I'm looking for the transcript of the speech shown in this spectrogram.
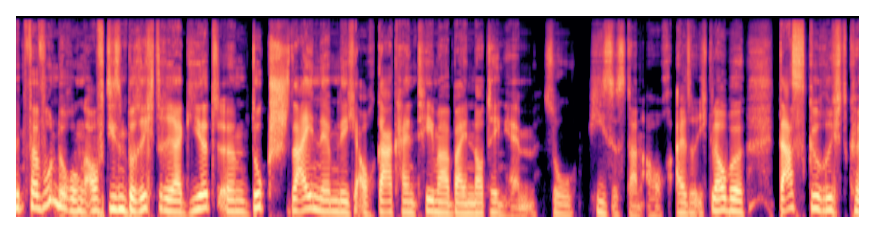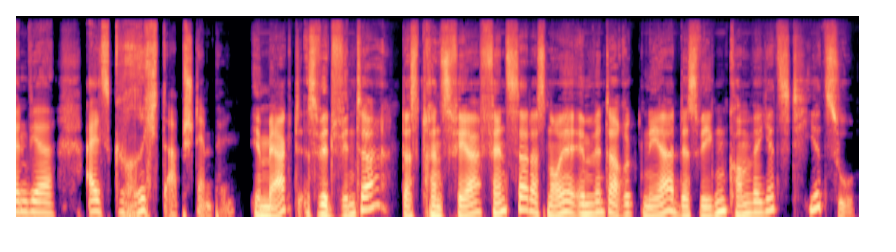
mit Verwunderung auf diesen Bericht reagiert. Ähm, Duxch sei nämlich auch gar kein Thema bei Nottingham. So hieß es dann auch. Also ich glaube, das Gerücht können wir als Gerücht abstempeln. Ihr merkt, es wird Winter. Das Transferfenster, das neue im Winter rückt näher. Deswegen kommen wir jetzt hierzu.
